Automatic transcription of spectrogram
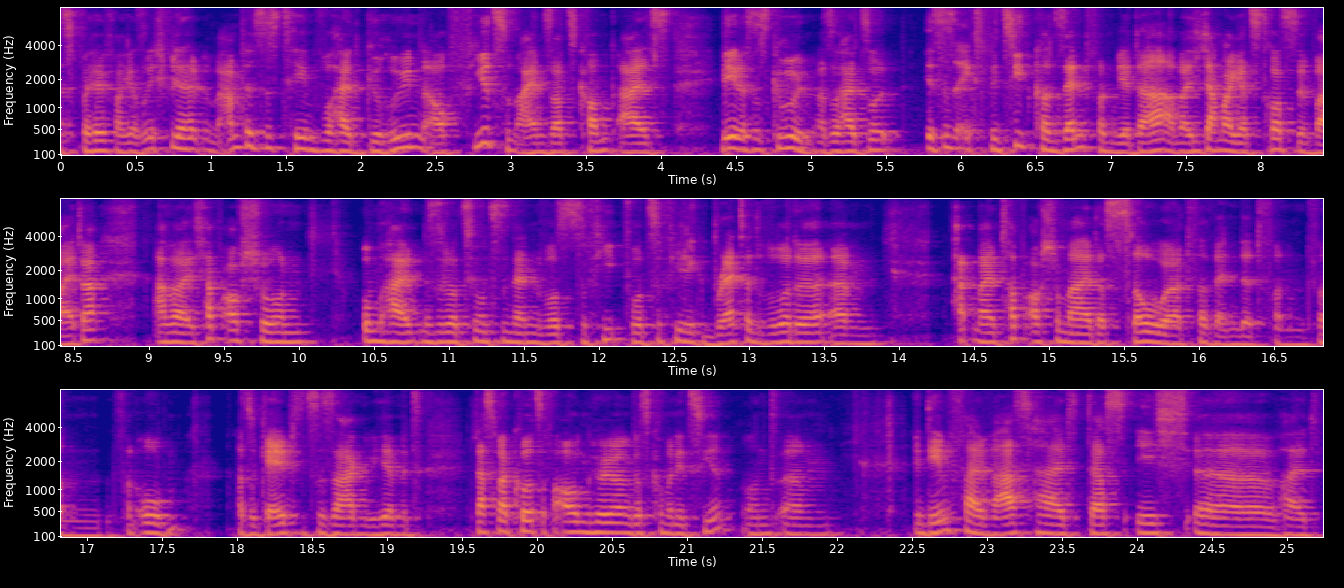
super hilfreich. Also ich spiele halt mit einem Ampelsystem, wo halt grün auch viel zum Einsatz kommt, als nee, das ist grün. Also halt so ist es explizit Konsent von mir da, aber ich jammer jetzt trotzdem weiter. Aber ich habe auch schon, um halt eine Situation zu nennen, wo es zu viel, wo zu viel gebrettet wurde, ähm, hat mein Top auch schon mal das Slow Word verwendet von, von, von oben. Also gelb sozusagen, wie hier mit, lass mal kurz auf Augenhöhe und das kommunizieren. Und ähm, in dem Fall war es halt, dass ich äh, halt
